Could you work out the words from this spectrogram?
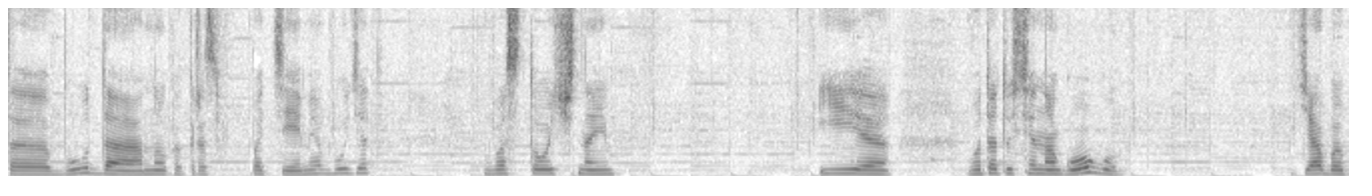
э, Будда, оно как раз по теме будет восточной. И вот эту синагогу я бы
